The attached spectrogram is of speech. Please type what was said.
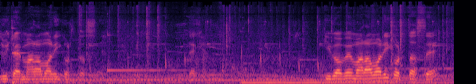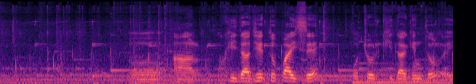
দুইটায় মারামারি করতেছে। দেখেন কীভাবে মারামারি করতেছে। আর খিদা যেহেতু পাইছে, প্রচুর খিদা কিন্তু। এই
